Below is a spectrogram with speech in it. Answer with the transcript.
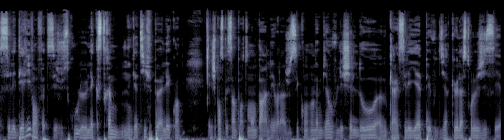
c'est les dérives en fait, c'est jusqu'où l'extrême négatif peut aller quoi. Et je pense que c'est important d'en parler. Voilà, je sais qu'on aime bien vous lécher le dos, vous caresser les yeux et vous dire que l'astrologie c'est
